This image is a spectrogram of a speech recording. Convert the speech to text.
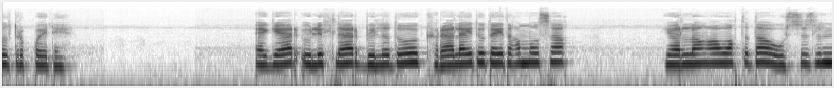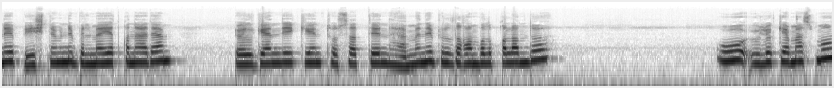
өлтүріп қойди. Әгер, үліхлер білиду, күрәлайду дайдығам олсақ, ярланға вақтада, ұс-сізліні, бейшнімні білмэй еткан адам өлгендийкин, тусаттын, хаміни білдіғам болып қаламды. У, үліг кемас му?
